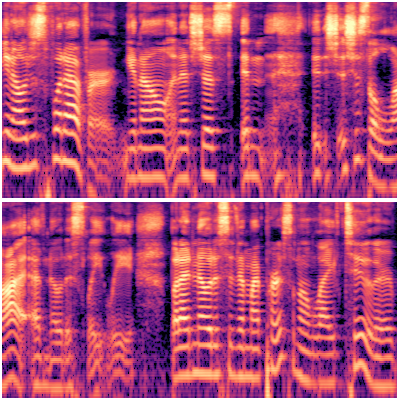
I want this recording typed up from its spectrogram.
you know, just whatever, you know, and it's just, and it's, it's just a lot I've noticed lately, but I notice it in my personal life too. There,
